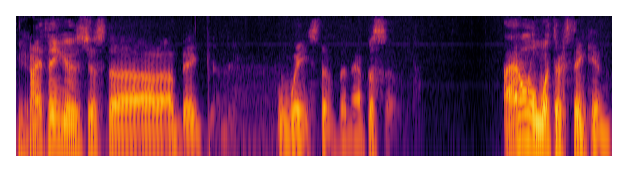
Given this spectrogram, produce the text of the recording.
yeah. I think it was just a, a, big, a big waste of an episode. I don't know what they're thinking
